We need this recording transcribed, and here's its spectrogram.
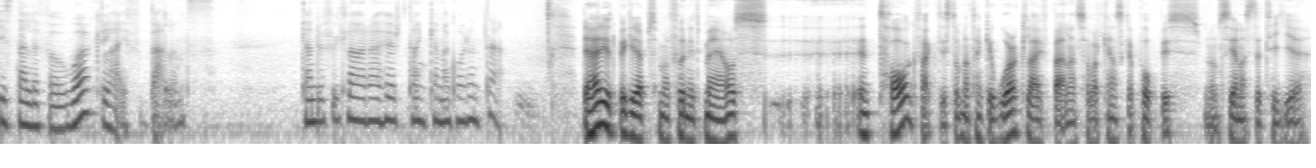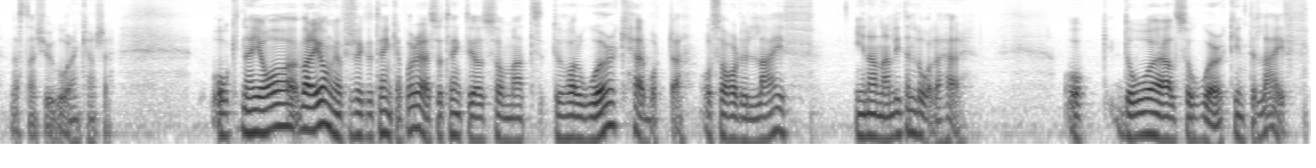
istället för work-life balance. Kan du förklara hur tankarna går runt det? Det här är ett begrepp som har funnits med oss eh, ett tag faktiskt. Om man tänker work-life balance har varit ganska poppis de senaste 10, nästan 20 åren kanske. Och när jag, varje gång jag försökte tänka på det där så tänkte jag som att du har work här borta och så har du life i en annan liten låda här. Och då är alltså work inte life.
